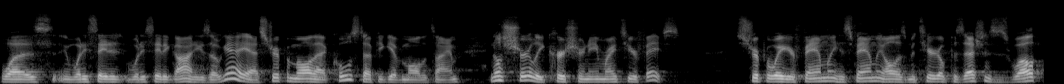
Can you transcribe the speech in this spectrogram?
was, what he say to what he say to God? He's like, yeah, yeah, strip him all that cool stuff you give him all the time, and he'll surely curse your name right to your face. Strip away your family, his family, all his material possessions, his wealth,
